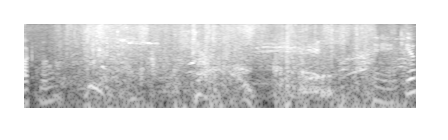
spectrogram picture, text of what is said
Thank you.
